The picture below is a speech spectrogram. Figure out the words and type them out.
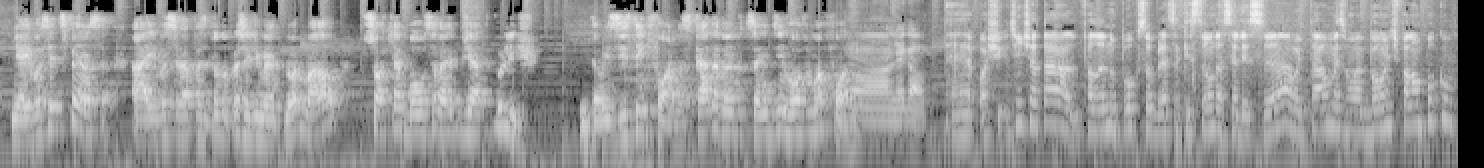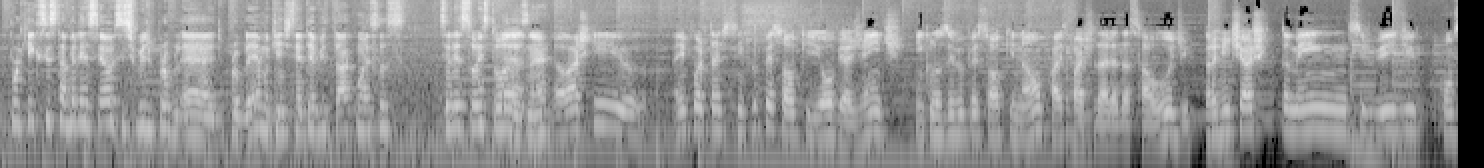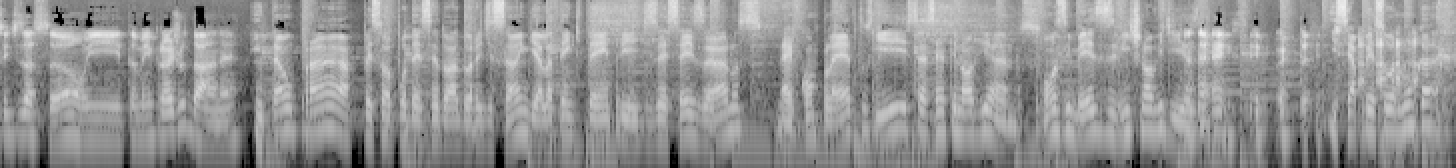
E aí você dispensa. Aí você vai fazer todo o procedimento normal, só que a bolsa vai direto pro lixo. Então existem formas. Cada banco de sangue desenvolve uma forma. Ah, legal. É, eu acho que a gente já tá falando um pouco sobre essa questão da seleção e tal, mas é bom a gente falar um pouco por que, que se estabeleceu esse tipo de, pro- é, de problema que a gente tenta evitar com essas seleções todas, É, né? Eu acho que é importante sim pro pessoal que ouve a gente, inclusive o pessoal que não faz parte da área da saúde, pra gente acho que também servir de conscientização e também pra ajudar, né? Então, para a pessoa poder ser doadora de sangue, ela tem que ter entre 16 anos né, completos e 69 anos. 11 meses e 29 dias. Né? É, isso é importante. E se a pessoa nunca.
